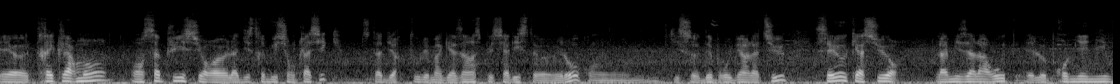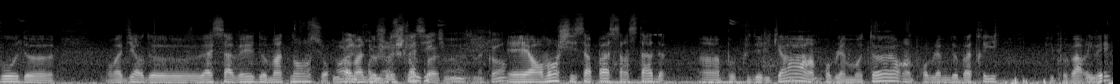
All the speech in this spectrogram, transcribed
Et euh, très clairement, on s'appuie sur la distribution classique, c'est-à-dire tous les magasins spécialistes euh, vélo qui se débrouillent bien là-dessus. C'est eux qui assurent la mise à la route et le premier niveau de, on va dire, de SAV, de maintenance sur Ouais, pas mal de choses quoi. classiques. Ouais. Et en revanche, si ça passe un stade un peu plus délicat, un problème moteur, un problème de batterie qui peuvent arriver,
